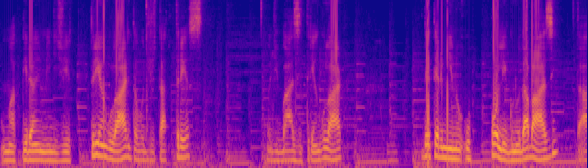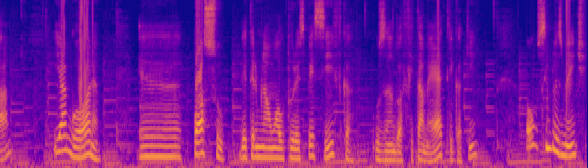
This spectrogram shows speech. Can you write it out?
uma pirâmide triangular, então vou digitar 3, vou de base triangular, determino o polígono da base, tá? E agora é, posso determinar uma altura específica usando a fita métrica aqui, ou simplesmente,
